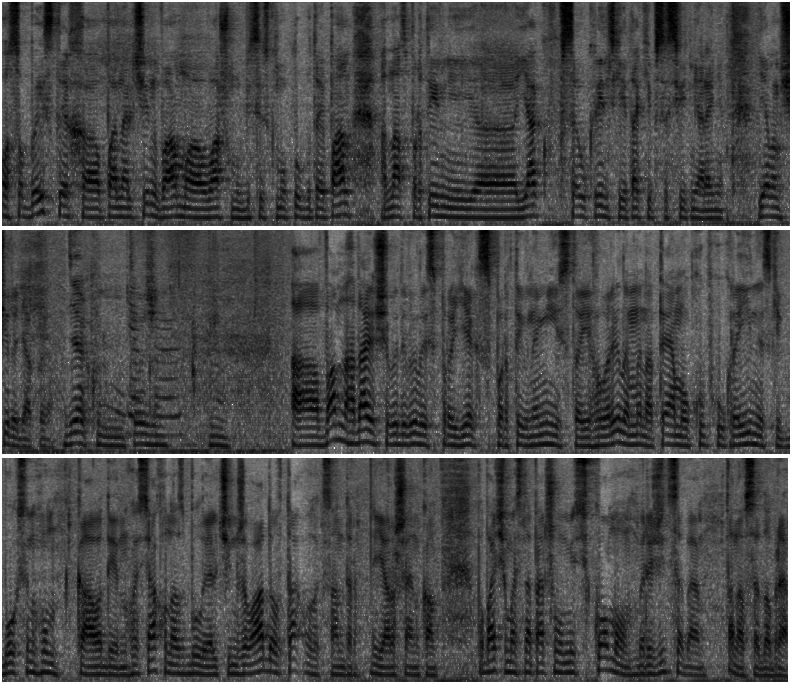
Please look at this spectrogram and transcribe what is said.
особистих. Е, Пане Альчин, вам, вашому бійцівському клубу Тайпан, а на спортивній, як всеукраїнській, так і всесвітній арені. Я вам щиро дякую. Дякую, тоже. А вам нагадаю, що ви дивились проєкт Спортивне місто і говорили ми на тему Кубку України з кікбоксингу К1. В гостях у нас були Ельчин Живадов та Олександр Ярошенко. Побачимось на першому міському. Бережіть себе та на все добре.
